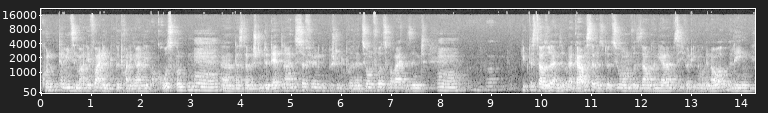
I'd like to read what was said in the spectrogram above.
Kundentermins, Sie machen ja vor allen Dingen betreuen gerade auch Großkunden, mhm. äh, dass da bestimmte Deadlines zu erfüllen gibt, bestimmte Präsentationen vorzubereiten sind. Mhm. Gibt es da so eine, oder gab es da eine Situation, wo Sie sagen können, ja, da muss ich wirklich nochmal genauer überlegen,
